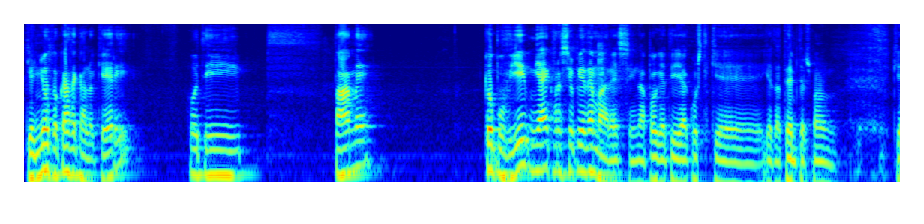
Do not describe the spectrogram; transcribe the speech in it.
και νιώθω κάθε καλοκαίρι ότι πάμε και όπου βγει μια έκφραση η οποία δεν μου αρέσει να πω γιατί ακούστηκε για τα tempters πάνω και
